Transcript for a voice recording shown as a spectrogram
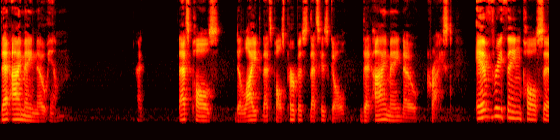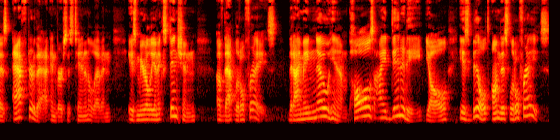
that I may know him. That's Paul's delight, that's Paul's purpose, that's his goal, that I may know Christ. Everything Paul says after that in verses 10 and 11 is merely an extension of that little phrase that I may know him. Paul's identity, y'all, is built on this little phrase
